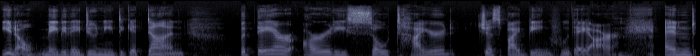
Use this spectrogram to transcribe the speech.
you know, maybe they do need to get done, but they are already so tired just by being who they are. Mm. And,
